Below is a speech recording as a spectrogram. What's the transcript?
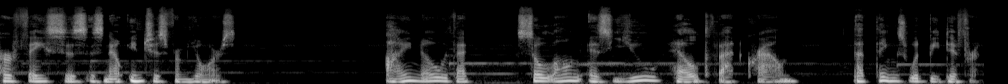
Her face is, is now inches from yours. I know that so long as you held that crown, that things would be different.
